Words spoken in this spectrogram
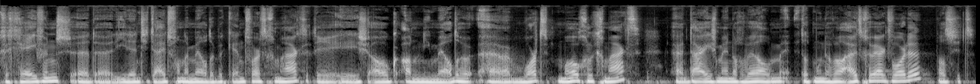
gegevens, eh, de, de, identiteit van de melder bekend wordt gemaakt. Er is ook anoniem melden uh, wordt mogelijk gemaakt. Uh, daar is men nog wel, dat moet nog wel uitgewerkt worden. Dat zit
